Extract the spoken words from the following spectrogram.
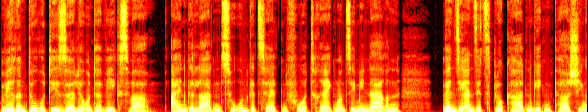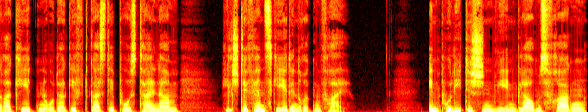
Während Dorothee Sölle unterwegs war, eingeladen zu ungezählten Vorträgen und Seminaren, wenn sie an Sitzblockaden gegen Pershing-Raketen oder Giftgasdepots teilnahm, hielt Stefensky ihr den Rücken frei. In politischen wie in Glaubensfragen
